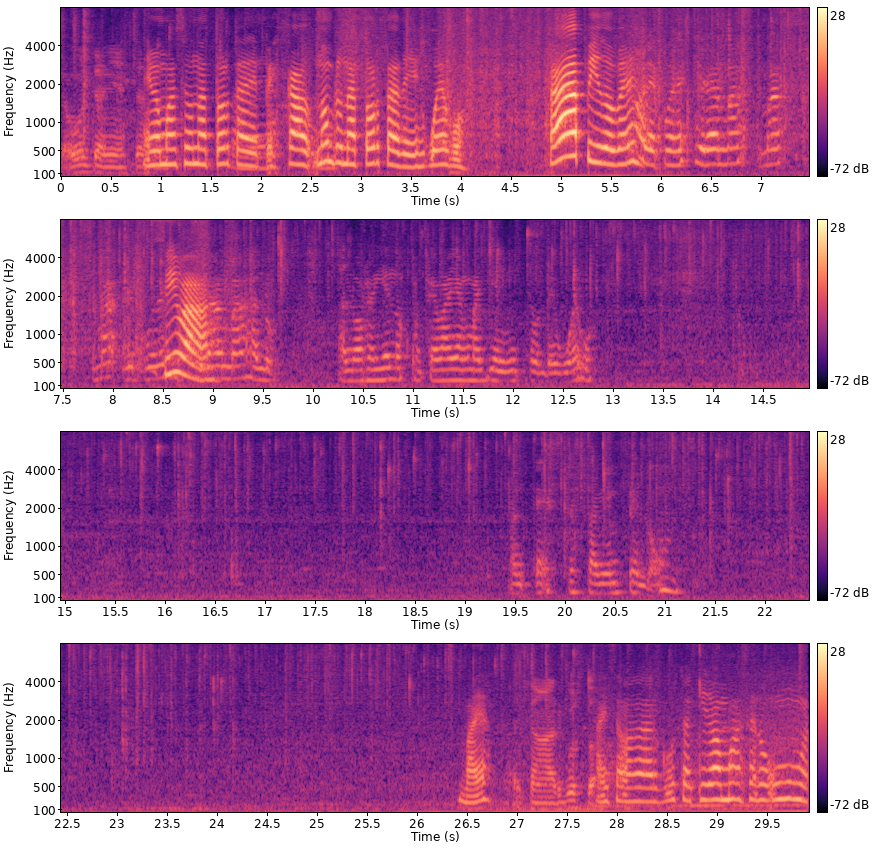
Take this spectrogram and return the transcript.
los últimos y este. Vamos a hacer una torta de pescado. No, hombre, una torta de huevo. Rápido, ¿ves? No, le puedes tirar más, más, más le puedes Sí, va. tirar más a los, a los rellenos para que vayan más llenitos de huevo. Este está bien pelón. Vaya, Ahí están al gusto. ahí se van a dar gusto. Aquí vamos a hacer un-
